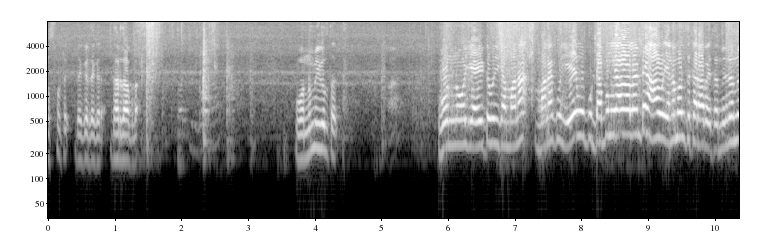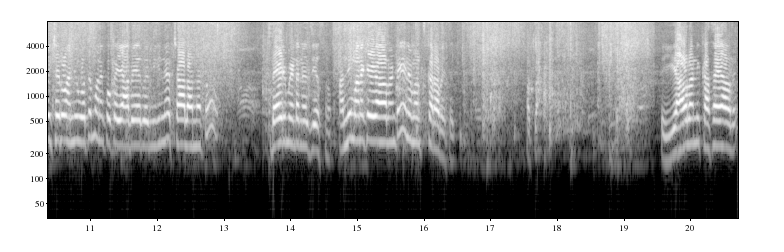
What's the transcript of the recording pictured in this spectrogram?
వస్తుంటాయి దగ్గర దగ్గర దరిదాపులా. వన్ను మిగులుతుంది. ఒన్ను ఎయిట్ ఇక మన మనకు ఏ ఇప్పుడు డబ్బులు కావాలంటే ఆవు ఎనమల్స్ ఖరాబ్ అవుతుంది మినరల్ మిక్చర్ అన్నీ పోతే మనకు ఒక యాభై అరవై మిగిలిన చాలా అన్నట్టు డైరీ మెయింటెనెన్స్ చేస్తున్నాం. అన్నీ మనకే కావాలంటే ఎనమల్స్ ఖరాబ్ అవుతాయి. అట్లా. ఈ ఆవులన్నీ కషాయ ఆవులే.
